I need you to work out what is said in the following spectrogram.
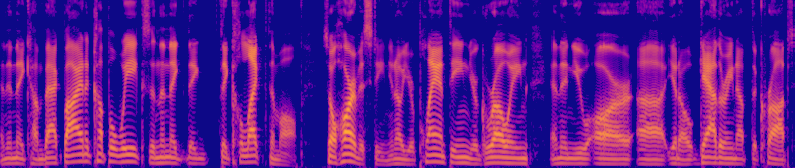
And then they come back by in a couple weeks, and then they, they, they collect them all. So harvesting, you know, you're planting, you're growing, and then you are, uh, you know, gathering up the crops,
